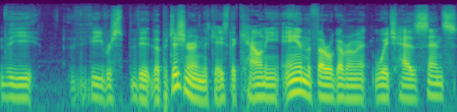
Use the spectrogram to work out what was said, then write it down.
the the, the, the petitioner in the case, the county and the federal government, which has since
